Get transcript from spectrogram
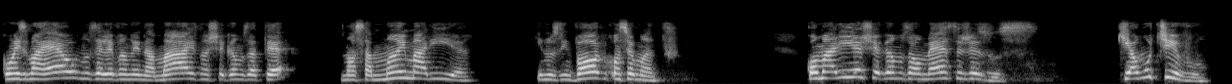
Com Ismael, nos elevando ainda mais, nós chegamos até nossa mãe Maria, que nos envolve com seu manto. Com Maria, chegamos ao Mestre Jesus que é o motivo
